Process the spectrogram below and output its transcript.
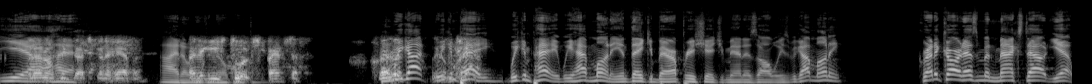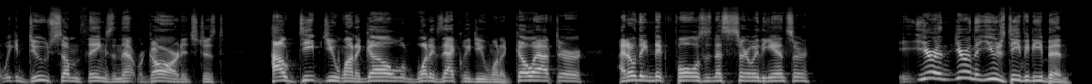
Yeah, but I don't I, think that's going to happen. I don't I think he's know too expensive. Well, we got we can pay. We can pay. We have money. And thank you, Bear. I appreciate you, man, as always. We got money. Credit card hasn't been maxed out yet. We can do some things in that regard. It's just how deep do you want to go? What exactly do you want to go after? I don't think Nick Foles is necessarily the answer. You're in you're in the used DVD bin,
